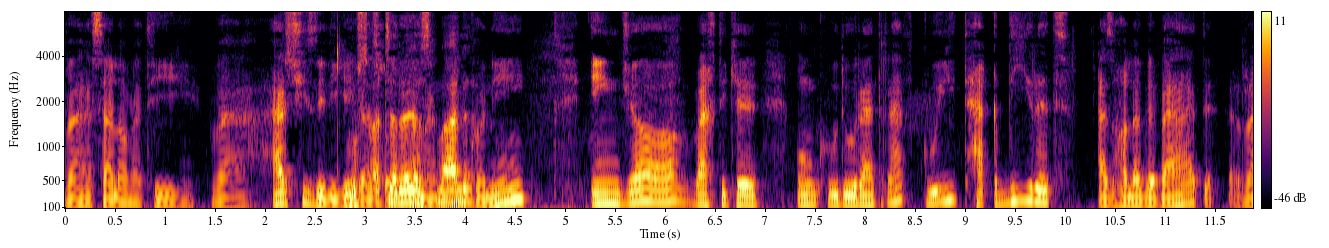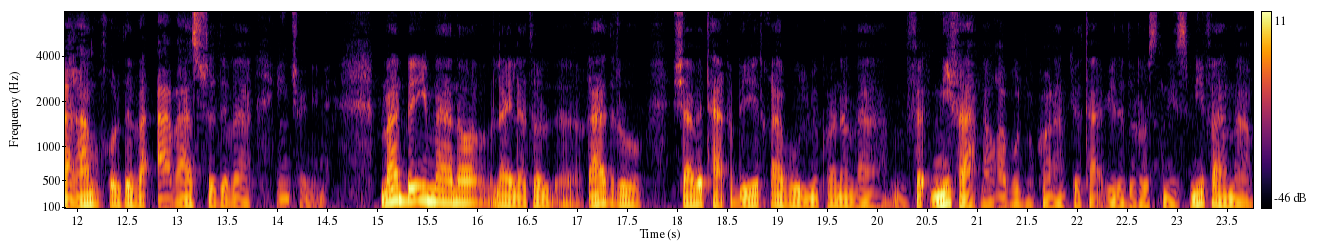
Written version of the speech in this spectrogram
و سلامتی و هر چیز دیگه از خود تمنا کنی اینجا وقتی که اون کدورت رفت گویی تقدیرت از حالا به بعد رقم خورده و عوض شده و این چنینه. من به این معنا لیلت القدر رو شب تقدیر قبول می‌کنم و می‌فهمم قبول می‌کنم که تعبیر درست نیست. می‌فهمم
